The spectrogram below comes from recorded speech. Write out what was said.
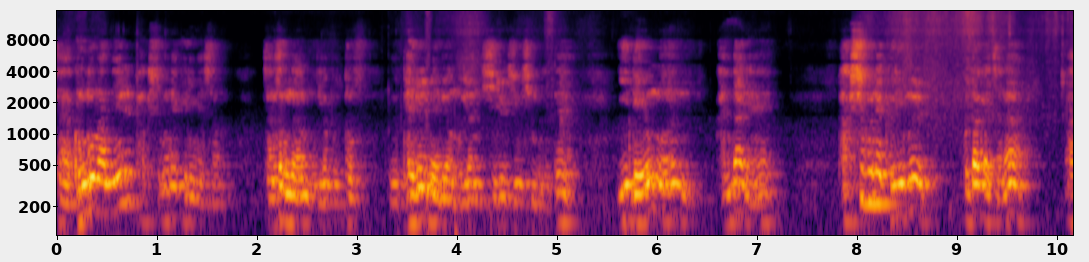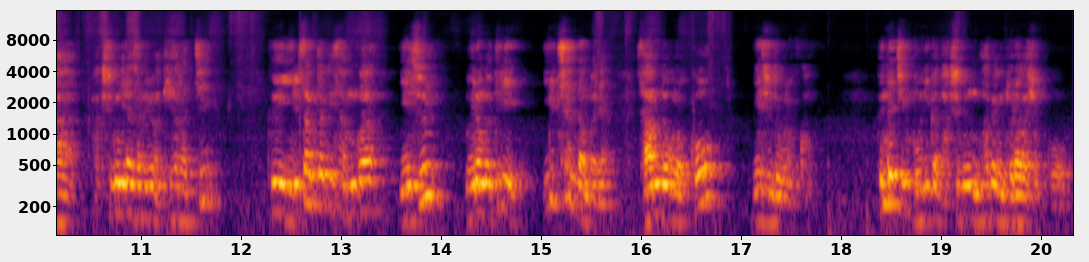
자, 궁금한 일 박수근의 그림에서 장성남 우리가 보통 그 배를 매며 뭐 이런 시를 지으신 분인데 이 내용은 간단해. 박수근의 그림을 보다가 했잖아. 아, 박수근이라는 사람이 어떻게 살았지? 그 일상적인 삶과 예술 뭐 이런 것들이 일치한단 말이야. 삶도 그렇고 예술도 그렇고. 근데 지금 보니까 박수근 화백은 돌아가셨고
